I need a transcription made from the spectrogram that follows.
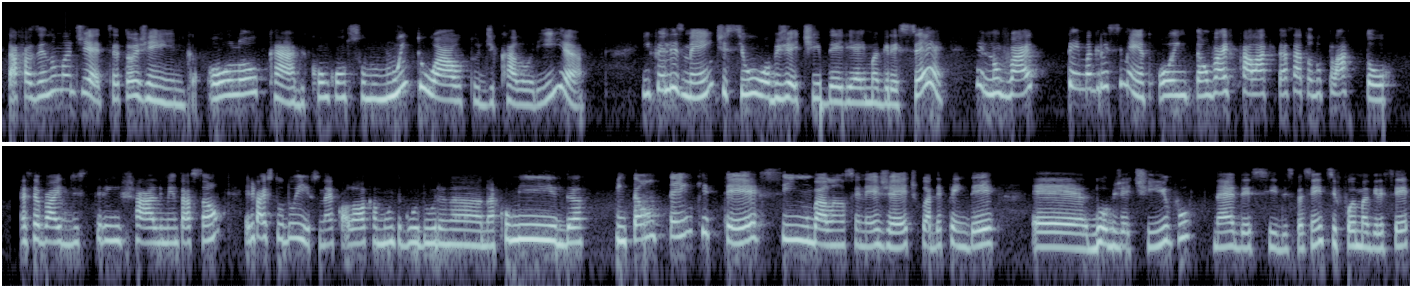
está fazendo uma dieta cetogênica ou low carb com consumo muito alto de caloria, infelizmente, se o objetivo dele é emagrecer, ele não vai ter emagrecimento. Ou então vai falar que está no platô. Aí você vai destrinchar a alimentação, ele faz tudo isso, né? Coloca muita gordura na, na comida. Então tem que ter sim um balanço energético, a depender é, do objetivo né, desse, desse paciente. Se for emagrecer,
